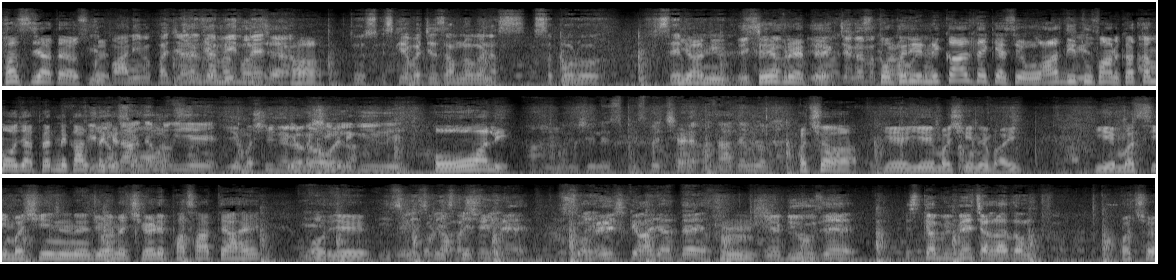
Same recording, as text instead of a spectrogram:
फंस जाता है उसमें। पानी में फंस जाता है में ज़मीन जाए। हाँ। तो इसके वजह से हम लोग है ना सपोर्ट सेफ़ यानी सेफ़ रहते हैं। तो फिर ये निकालते कैसे? हो आंधी तूफ़ान खत्म हो जाए फिर निकालते कैसे? हम लोग ये ये मशीनें मशीन लगी हुई है। ओ वो वाली। हाँ, मशीन इस, इस पे छेड़े फंसाते हम लोग। अच्छा ये ये मशीन है भाई। ये मसी मशीन जो है ना छेड़े फंसाता है और ये मशीन है इसको बेच के आ जाता है। हम्म। ये ड्यूज है। इसका भी मैं चलाता हूँ। अच्छा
